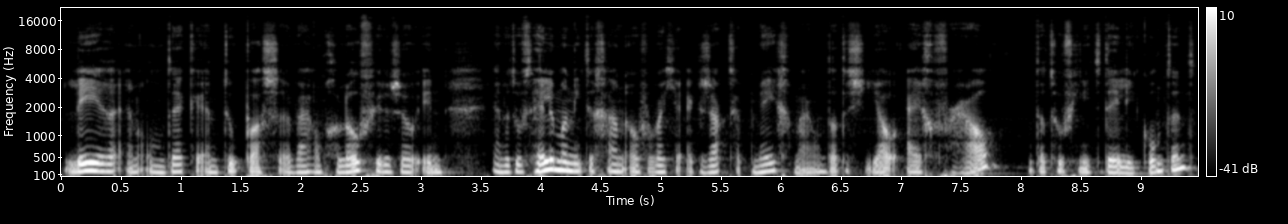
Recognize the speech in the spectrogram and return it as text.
leren en ontdekken en toepassen? Waarom geloof je er zo in? En het hoeft helemaal niet te gaan over wat je exact hebt meegemaakt, want dat is jouw eigen verhaal. Dat hoef je niet te delen in content.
